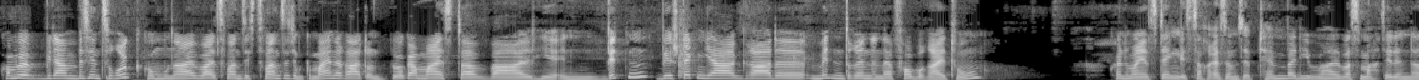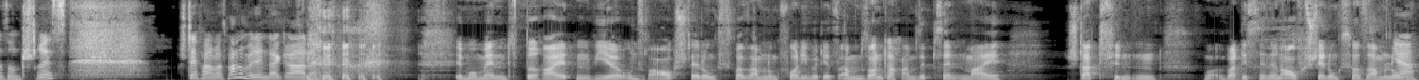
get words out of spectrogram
Kommen wir wieder ein bisschen zurück. Kommunalwahl 2020 und Gemeinderat und Bürgermeisterwahl hier in Witten. Wir stecken ja gerade mittendrin in der Vorbereitung könnte man jetzt denken, ist doch erst im September die Wahl. Was macht ihr denn da so einen Stress? Stefan, was machen wir denn da gerade? Im Moment bereiten wir unsere Aufstellungsversammlung vor. Die wird jetzt am Sonntag, am 17. Mai stattfinden. Was ist denn eine Aufstellungsversammlung? Ja,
